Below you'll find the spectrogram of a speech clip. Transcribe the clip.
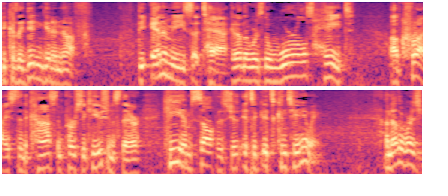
because they didn't get enough. The enemy's attack, in other words, the world's hate of Christ and the constant persecutions there, he himself is just, it's, a, it's continuing. In other words,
